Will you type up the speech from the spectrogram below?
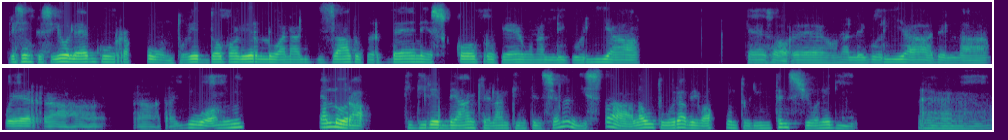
Per esempio, se io leggo un racconto e dopo averlo analizzato per bene scopro che è un'allegoria, che ne so, è un'allegoria della guerra tra, tra gli uomini, e allora ti direbbe anche l'anti-intenzionalista, l'autore aveva appunto l'intenzione di eh,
